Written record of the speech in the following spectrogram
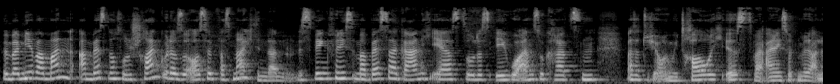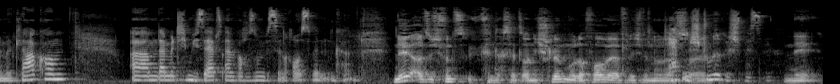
Wenn bei mir beim Mann am besten noch so ein Schrank oder so aussieht, was mache ich denn dann? Deswegen finde ich es immer besser, gar nicht erst so das Ego anzukratzen, was natürlich auch irgendwie traurig ist, weil eigentlich sollten wir da alle mit klarkommen, ähm, damit ich mich selbst einfach so ein bisschen rauswinden kann. Nee, also ich finde ich find das jetzt auch nicht schlimm oder vorwerflich, wenn du Der das. hat einen Stuhl geschmissen. Nee,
